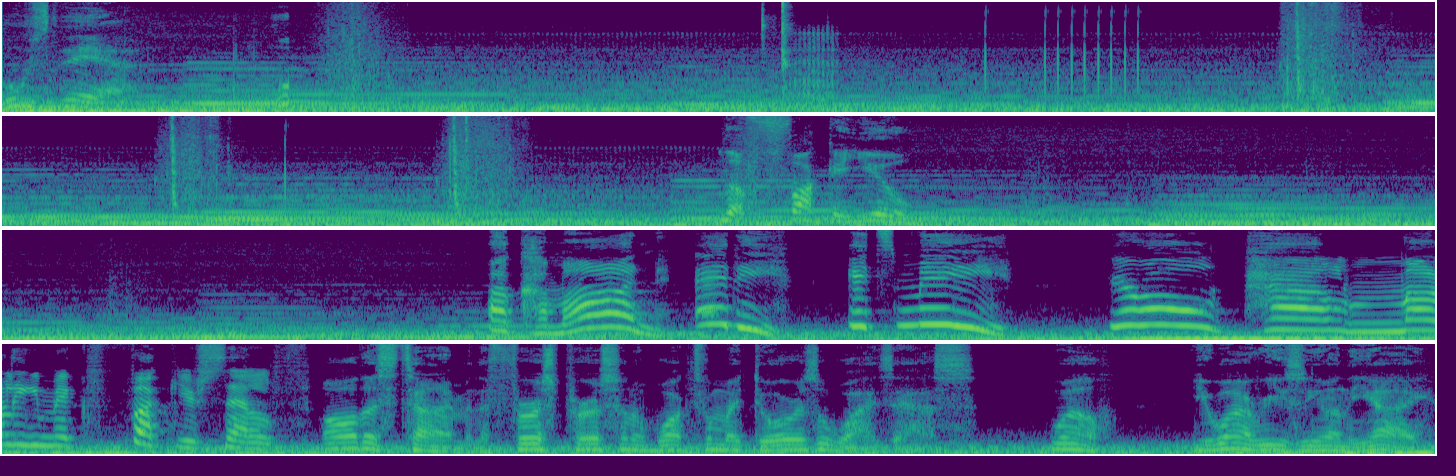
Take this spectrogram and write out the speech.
Who's there? Who the fuck are you? Oh, come on, Eddie. It's me. Your old pal, Molly McFuck yourself. All this time, and the first person to walk through my door is a wise ass. Well, you are easy on the eye,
